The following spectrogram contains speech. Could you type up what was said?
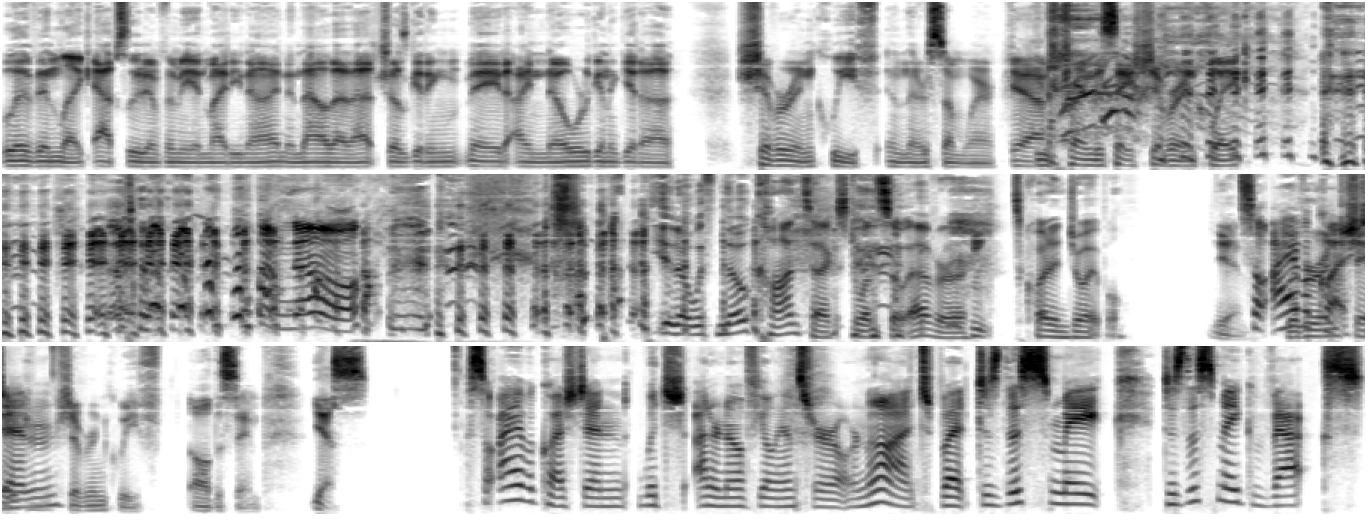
live in like absolute infamy in Mighty Nein, and now that that show's getting made, I know we're going to get a Shiver and Queef in there somewhere. Yeah. he was trying to say Shiver and Quake. Oh no. You know, with no context whatsoever, it's quite enjoyable. yeah. So I have a Quiver and shake, question. Shiver and Queef, all the same. Yes. So I have a question, which I don't know if you'll answer or not, but does this make does this make Vax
